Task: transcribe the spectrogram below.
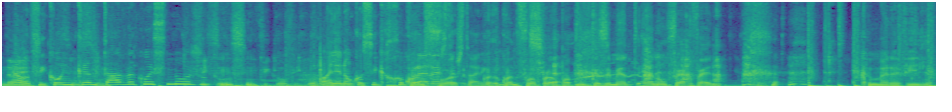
Não Ela é? ficou encantada com esse nojo. Ficou, ficou, ficou. Olha, não consigo recuperar esta história. quando for para, para o pedido de casamento é num ferro velho. Que maravilha.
